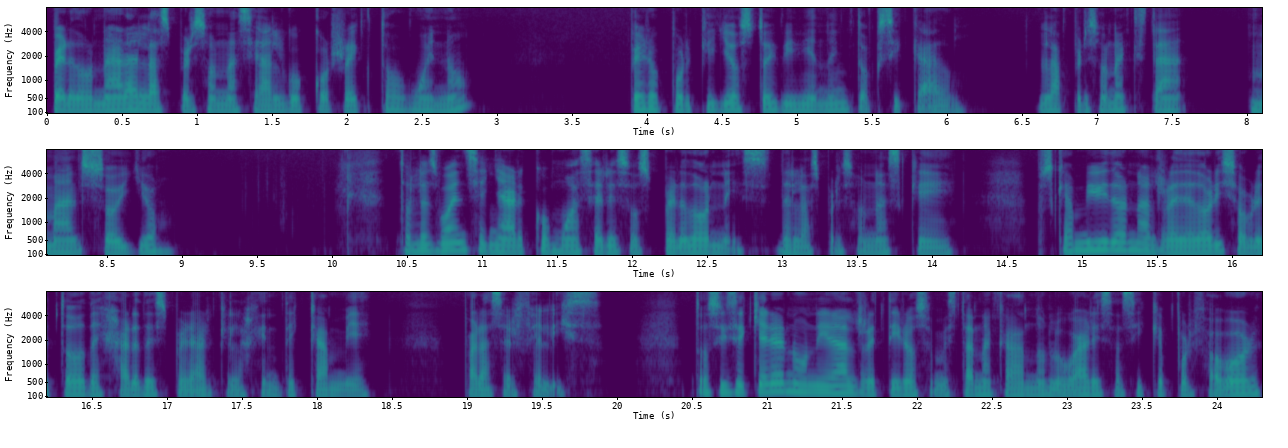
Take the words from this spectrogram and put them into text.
perdonar a las personas sea algo correcto o bueno, pero porque yo estoy viviendo intoxicado. La persona que está mal soy yo. Entonces les voy a enseñar cómo hacer esos perdones de las personas que, pues, que han vivido en alrededor y sobre todo dejar de esperar que la gente cambie para ser feliz. Entonces, si se quieren unir al retiro, se me están acabando lugares, así que por favor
